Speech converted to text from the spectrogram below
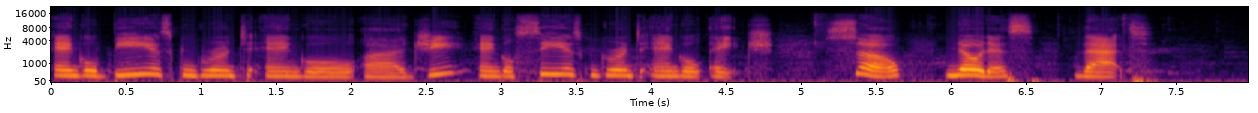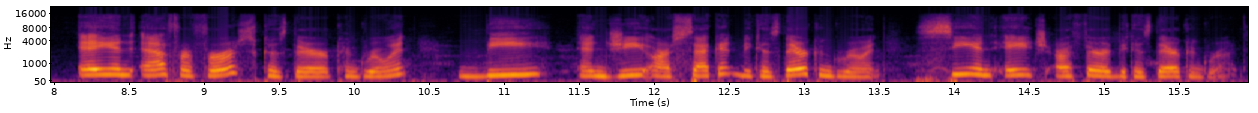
Angle B is congruent to angle uh, G. Angle C is congruent to angle H. So notice that A and F are first because they're congruent. B and G are second because they're congruent. C and H are third because they're congruent.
